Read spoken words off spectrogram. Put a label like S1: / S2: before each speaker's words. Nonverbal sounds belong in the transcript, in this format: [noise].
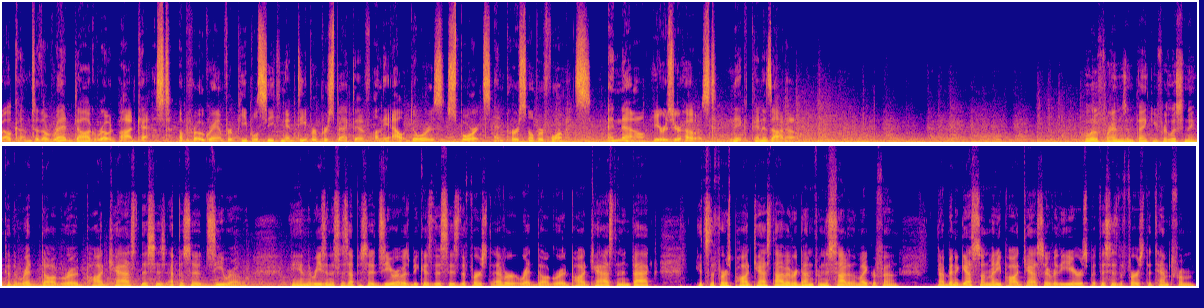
S1: Welcome to the Red Dog Road Podcast, a program for people seeking a deeper perspective on the outdoors, sports, and personal performance. And now, here is your host, Nick Pinizzotto.
S2: Hello, friends, and thank you for listening to the Red Dog Road Podcast. This is episode zero. And the reason this is episode zero is because this is the first ever Red Dog Road podcast. And in fact, it's the first podcast I've ever done from this side of the microphone. I've been a guest on many podcasts over the years, but this is the first attempt from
